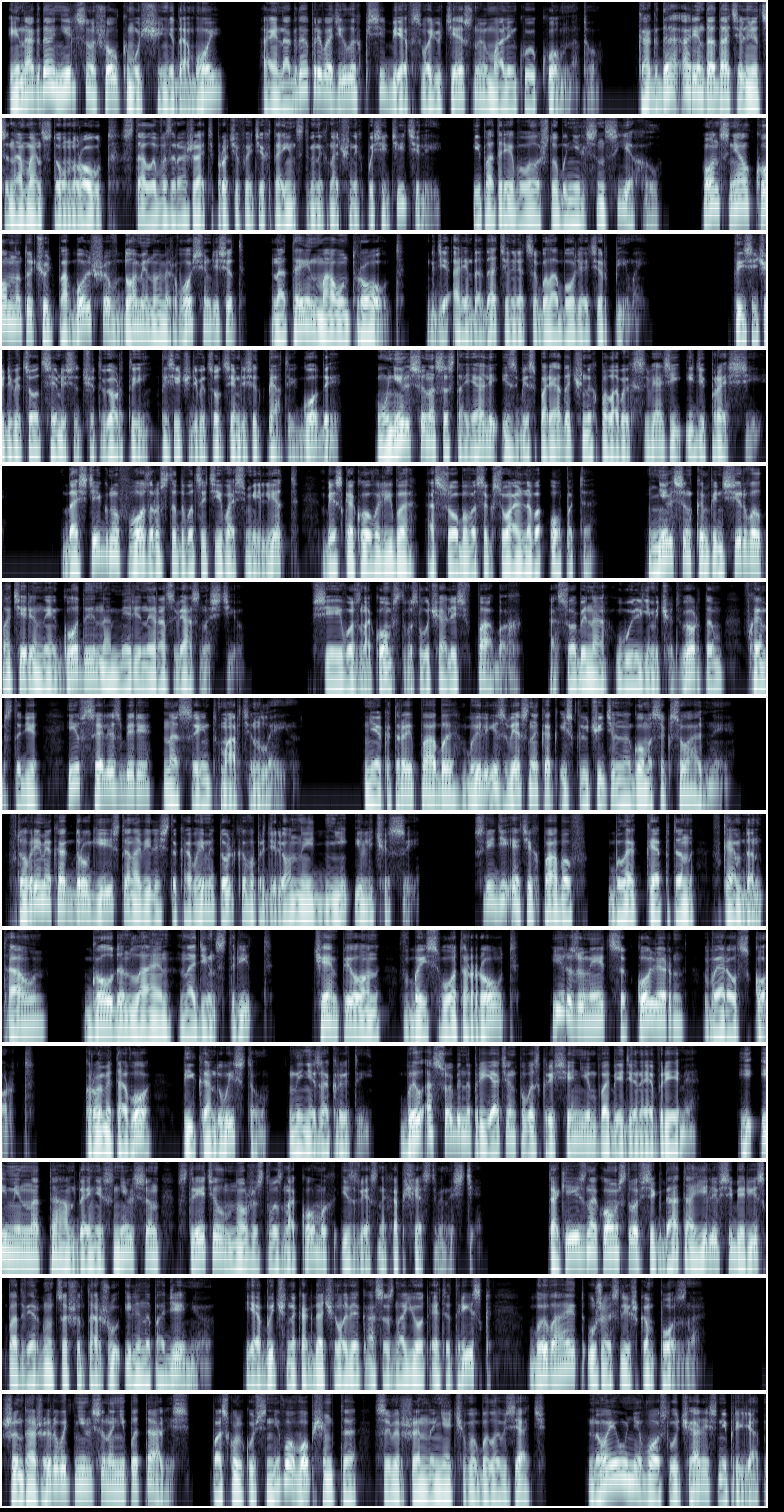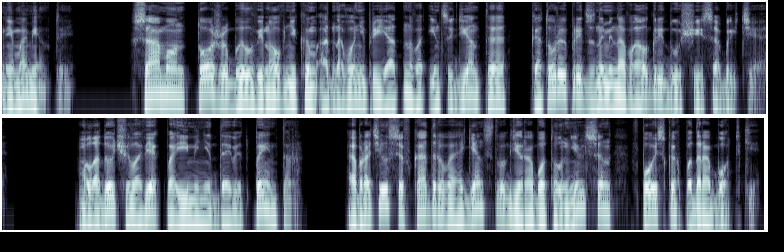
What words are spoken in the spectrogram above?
Иногда Нильсон шел к мужчине домой, а иногда приводил их к себе в свою тесную маленькую комнату. Когда арендодательница на Мэнстоун-Роуд стала возражать против этих таинственных ночных посетителей, и потребовала, чтобы Нильсон съехал, он снял комнату чуть побольше в доме номер 80 на Тейн-Маунт-Роуд, где арендодательница была более терпимой. 1974-1975 годы у Нильсона состояли из беспорядочных половых связей и депрессии. Достигнув возраста 28 лет, без какого-либо особого сексуального опыта, Нильсон компенсировал потерянные годы намеренной развязностью. Все его знакомства случались в пабах, особенно в Уильяме IV в Хэмпстеде и в Селисбери на Сейнт-Мартин-Лейн. Некоторые пабы были известны как исключительно гомосексуальные, в то время как другие становились таковыми только в определенные дни или часы. Среди этих пабов Black Captain в Кэмден-таун, Golden Lion на Дин-стрит, Чемпион в Бейсвотер-роуд и, разумеется, Колерн в Эрлс-корт. Кроме того, Пик энд Уистл, ныне закрытый, был особенно приятен по воскресеньям в обеденное время. И именно там Деннис Нильсон встретил множество знакомых, известных общественности. Такие знакомства всегда таили в себе риск подвергнуться шантажу или нападению, И обычно, когда человек осознает этот риск, бывает уже слишком поздно. Шантажировать Нильсона не пытались, поскольку с него, в общем-то, совершенно нечего было взять, но и у него случались неприятные моменты. Сам он тоже был виновником одного неприятного инцидента, который предзнаменовал грядущие события. Молодой человек по имени Дэвид Пейнтер обратился в кадровое агентство, где работал Нильсон в поисках подработки.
